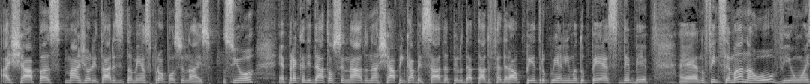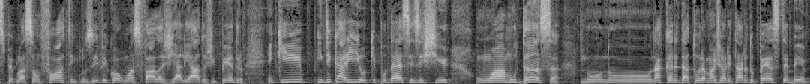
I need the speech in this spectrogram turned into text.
as chapas majoritárias e também as proporcionais. O senhor é pré-candidato ao Senado na chapa encabeçada pelo deputado federal Pedro Cunha Lima, do PSDB. É, no fim de semana houve uma especulação forte inclusive com algumas falas de aliados de Pedro, em que indicariam que pudesse existir uma mudança no, no, na candidatura majoritária do PSDB.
